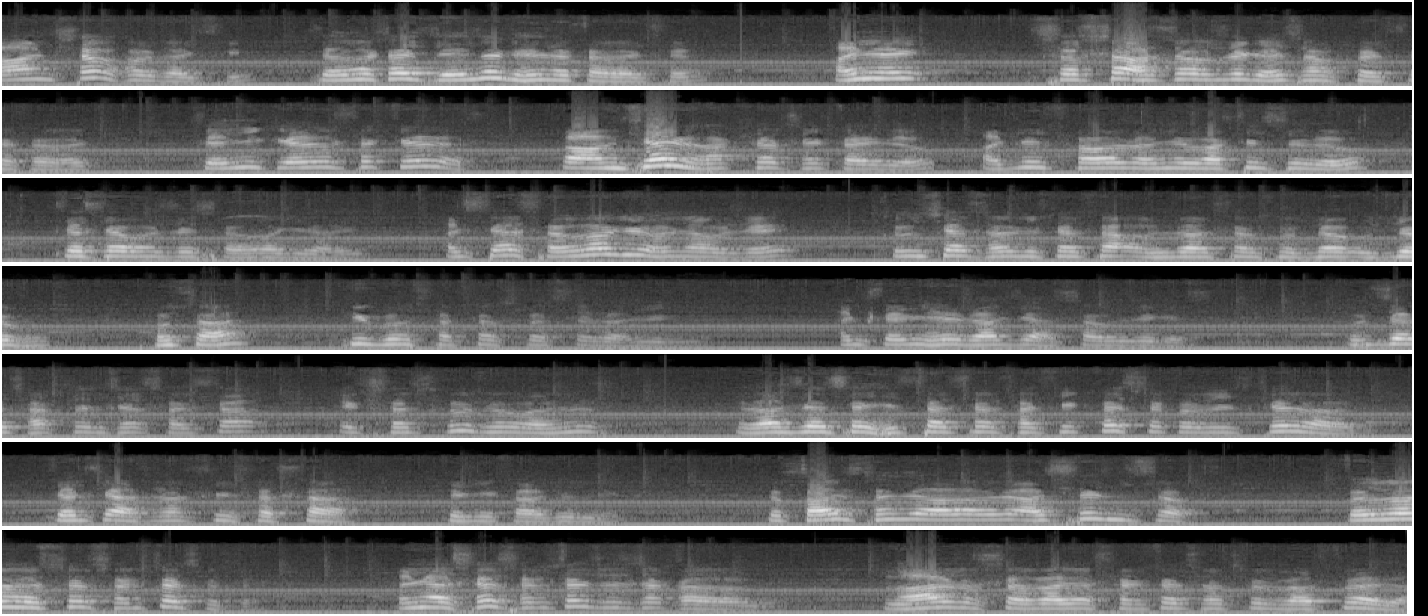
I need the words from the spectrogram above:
माणसं शोधायची त्यांना काही देणं घेणं करायचं आणि सरसा हातामध्ये घ्यायचा प्रयत्न करायचा त्यांनी केलं तर केलं तर आमच्याही भागात हे काही लोक अजित पवार आणि बाकीचे लोक त्याच्यामध्ये सहभागी झाले आणि त्या सहभागी होण्यामध्ये तुमच्या तालुक्याचा आमदारचा सुद्धा उद्योग होता ही गोष्ट आता स्पष्ट झाली आणि त्यांनी हे राज्य हातामध्ये घेतलं उद्धव ठाकरेंच्या सरकार एक संस्कृत राज्याच्या हिताच्यासाठी कष्ट करून केलं त्यांच्या हातातली सत्ता त्यांनी काढून घेतली तो कालखंड अडचणीचा करोनाचं संकट होतं. आणि अशा संकटाच्या काळामध्ये महाराष्ट्राला या संकटातून वाचवायला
